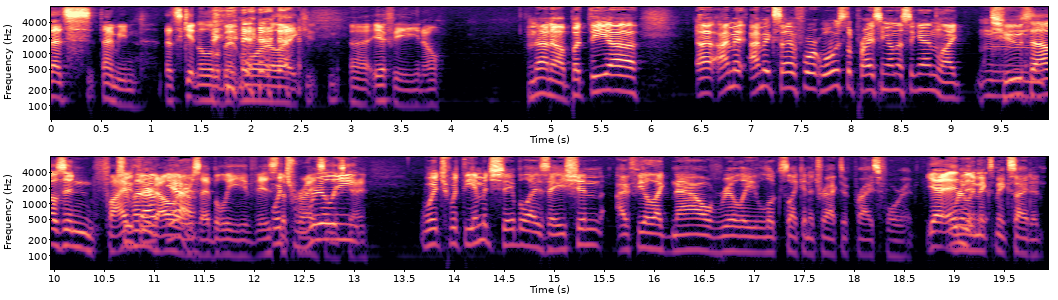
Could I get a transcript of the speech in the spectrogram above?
that's, I mean, that's getting a little bit more like uh, iffy, you know. No, no, but the. Uh, uh, I'm I'm excited for it. What was the pricing on this again? Like mm, two thousand five hundred dollars, yeah. I believe, is Which the price really, of this guy. Which, with the image stabilization, I feel like now really looks like an attractive price for it. Yeah, it really makes me excited.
